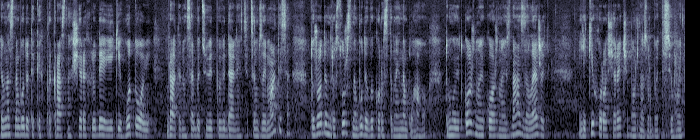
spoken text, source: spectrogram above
і в нас не буде таких прекрасних щирих людей, які готові брати на себе цю відповідальність і цим займатися, то жоден ресурс не буде використаний на благо. Тому від кожної кожної з нас залежить, які хороші речі можна зробити сьогодні.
